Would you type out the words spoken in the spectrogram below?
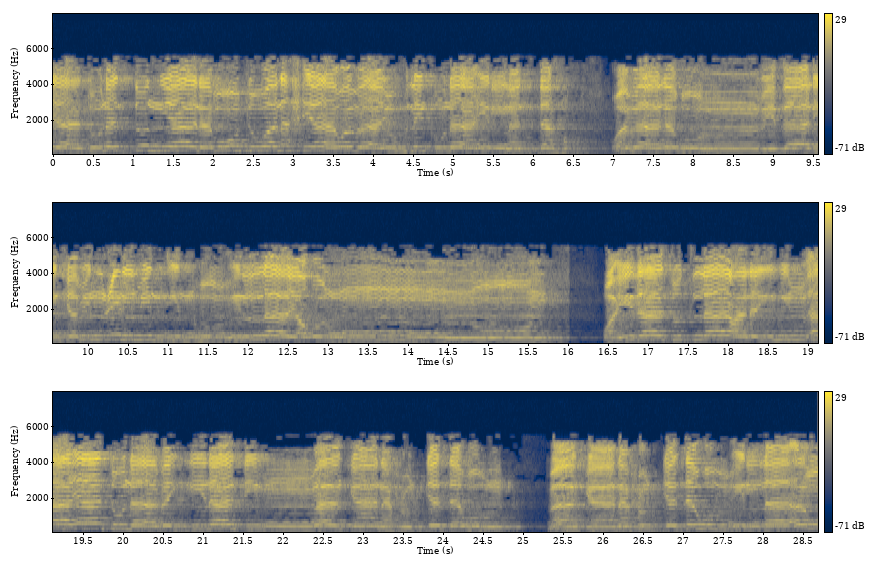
حياتنا الدنيا نموت ونحيا وما يهلكنا إلا الدهر وما لهم بذلك من علم إن هم إلا يظنون. وإذا تتلى عليهم آياتنا بينات ما كان حجتهم ما كان حجتهم إلا أن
